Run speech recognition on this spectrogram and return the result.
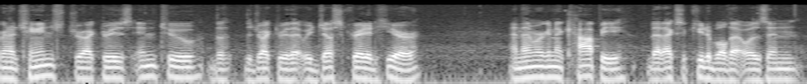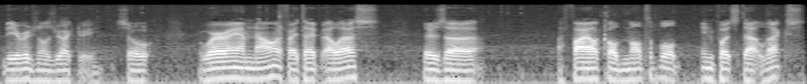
We're going to change directories into the, the directory that we just created here, and then we're going to copy that executable that was in the original directory. So where I am now, if I type ls, there's a, a file called multiple inputs.lex.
